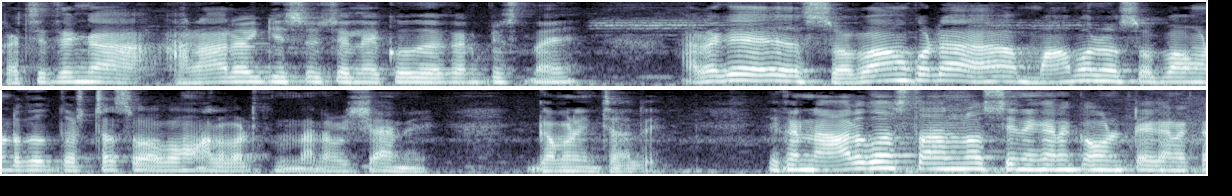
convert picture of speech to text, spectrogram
ఖచ్చితంగా అనారోగ్య సూచనలు ఎక్కువగా కనిపిస్తున్నాయి. అలాగే స్వభావం కూడా మామూలు స్వభావం ఉండదు దుష్ట స్వభావం అలవడుతుందన్న విషయాన్ని గమనించాలి. ఇక నాలుగో స్థానంలో శని కనుక ఉంటే కనుక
